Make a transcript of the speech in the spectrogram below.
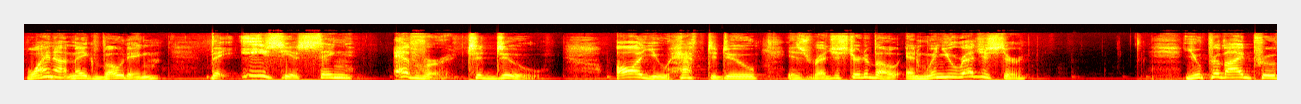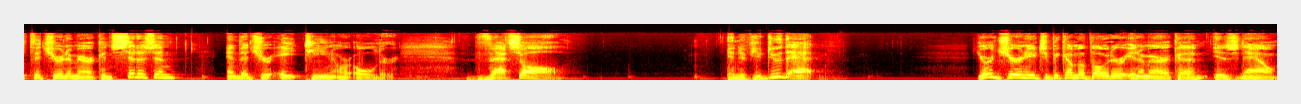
why not make voting the easiest thing ever to do? All you have to do is register to vote, and when you register, you provide proof that you're an American citizen and that you're 18 or older. That's all. And if you do that, Your journey to become a voter in America is now,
